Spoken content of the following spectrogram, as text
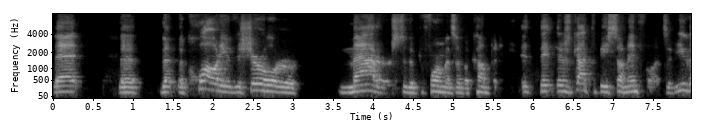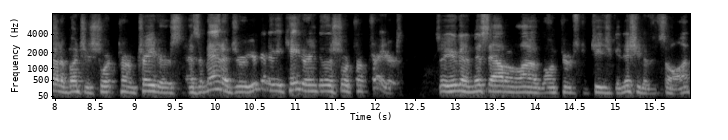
that the, the the quality of the shareholder matters to the performance of a company. It, it, there's got to be some influence. If you got a bunch of short-term traders as a manager, you're going to be catering to those short-term traders. So you're going to miss out on a lot of long-term strategic initiatives and so on.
